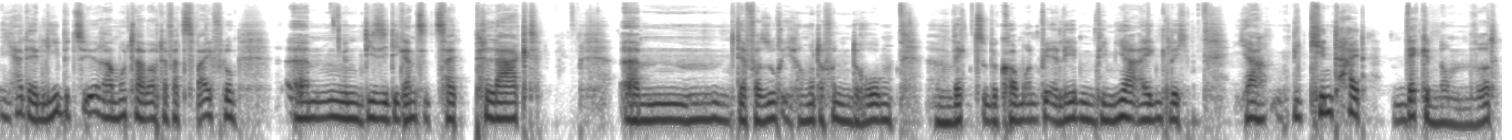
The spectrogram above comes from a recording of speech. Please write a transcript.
ja, der Liebe zu ihrer Mutter, aber auch der Verzweiflung, ähm, die sie die ganze Zeit plagt ähm, der Versuch, ihre Mutter von den Drogen wegzubekommen. Und wir erleben, wie mir eigentlich, ja, die Kindheit weggenommen wird,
